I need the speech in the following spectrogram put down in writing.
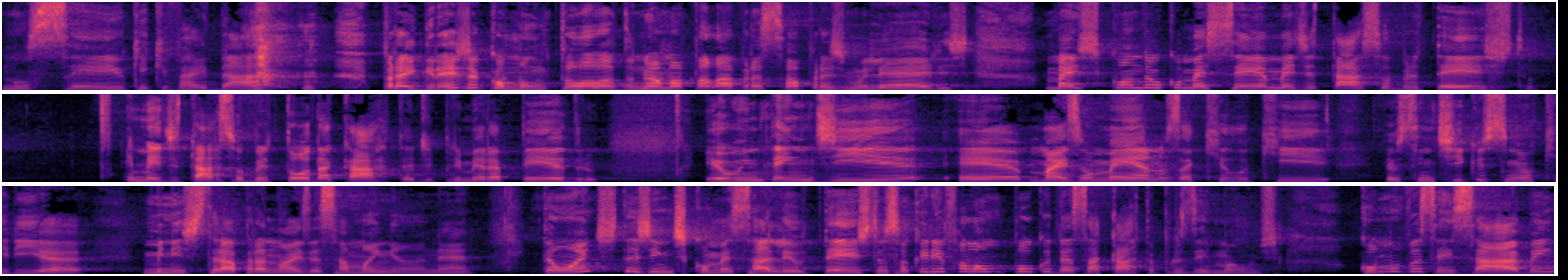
Não sei o que, que vai dar para a igreja como um todo, não é uma palavra só para as mulheres. Mas quando eu comecei a meditar sobre o texto, e meditar sobre toda a carta de 1 Pedro, eu entendi é, mais ou menos aquilo que eu senti que o Senhor queria ministrar para nós essa manhã, né? Então, antes da gente começar a ler o texto, eu só queria falar um pouco dessa carta para os irmãos. Como vocês sabem,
